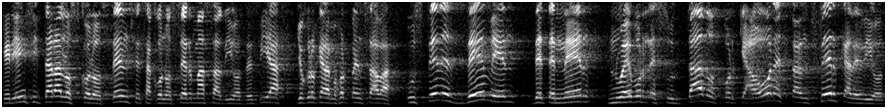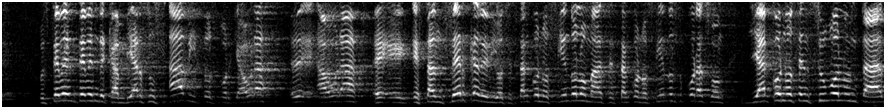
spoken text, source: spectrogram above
Quería incitar a los colosenses a conocer más a Dios. Decía, yo creo que a lo mejor pensaba, ustedes deben de tener nuevos resultados porque ahora están cerca de Dios. Ustedes deben de cambiar sus hábitos porque ahora, eh, ahora eh, eh, están cerca de Dios, están conociéndolo más, están conociendo su corazón, ya conocen su voluntad,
